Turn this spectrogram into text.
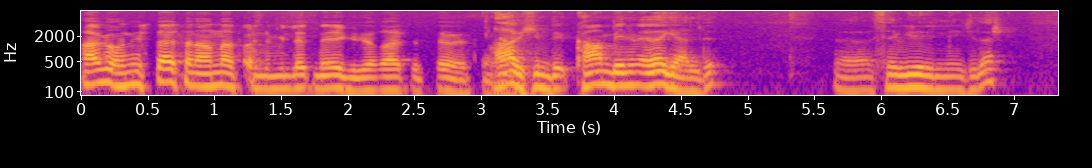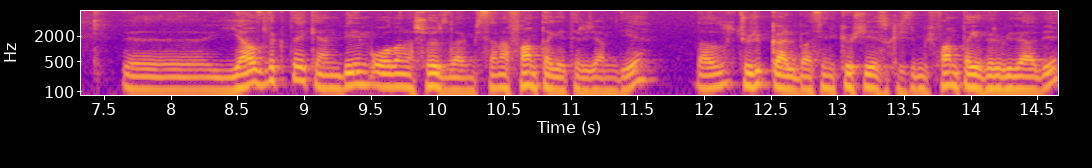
Abi onu istersen anlat şimdi millet neye gülüyorlar istemesin. Abi şimdi Kaan benim eve geldi. Ee, sevgili dinleyiciler. Ee, yazlıktayken benim oğlana söz vermiş sana Fanta getireceğim diye. Daha doğrusu çocuk galiba seni köşeye sıkıştırmış Fanta getir bir daha diye.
